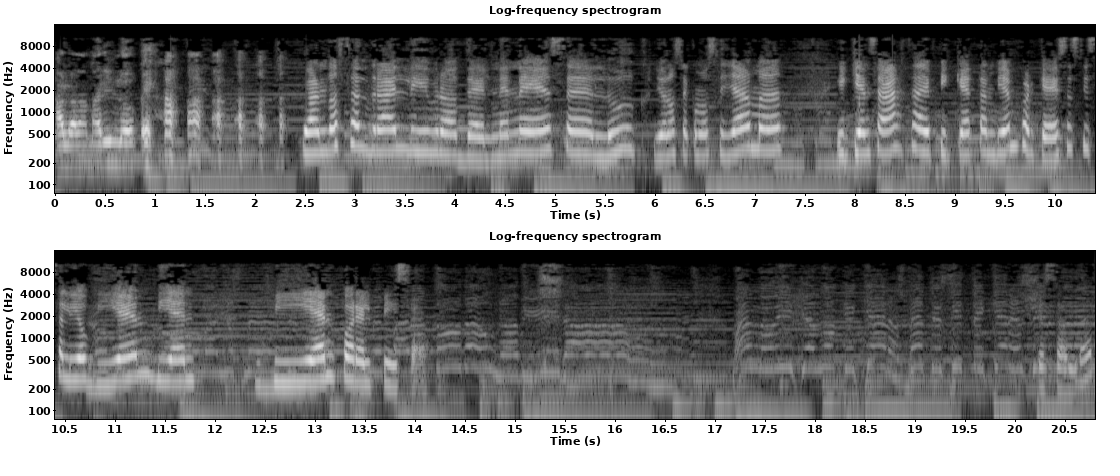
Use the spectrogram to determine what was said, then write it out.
Habla la Mari López. ¿Cuándo saldrá el libro del nene ese, Luke? Yo no sé cómo se llama. Y quién sabe hasta de Piqué también, porque ese sí salió bien, bien, bien por el piso. ¿Qué Sander?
